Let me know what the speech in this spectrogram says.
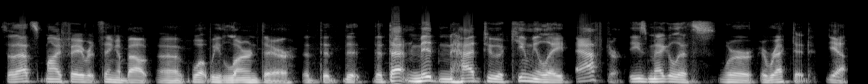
So that's my favorite thing about uh, what we learned there. That that, that that that midden had to accumulate after these megaliths were erected. Yeah.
